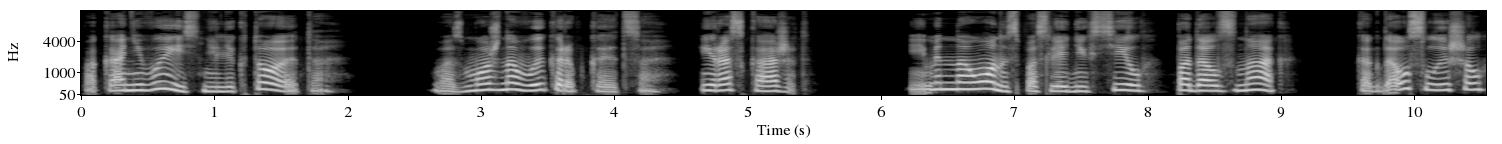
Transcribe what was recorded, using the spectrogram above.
Пока не выяснили, кто это. Возможно, выкарабкается и расскажет. Именно он из последних сил подал знак, когда услышал,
